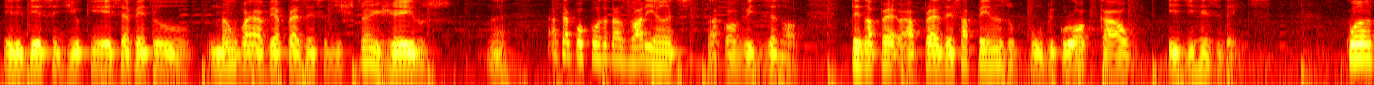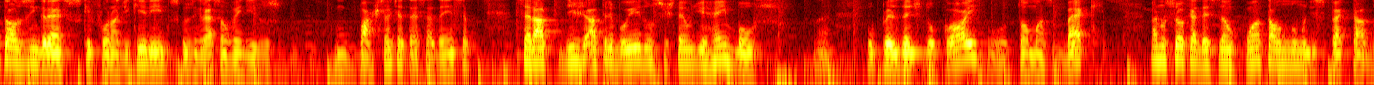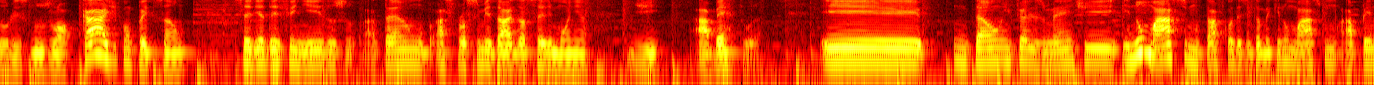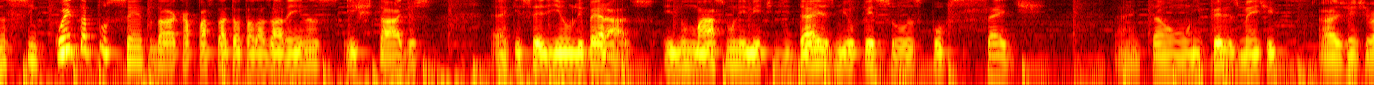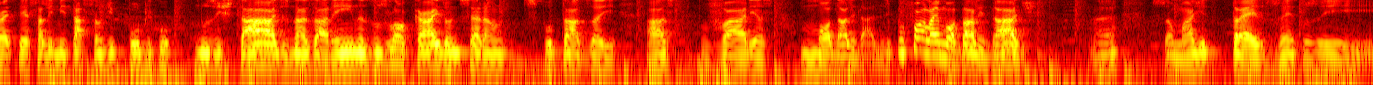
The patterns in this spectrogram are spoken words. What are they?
ele decidiu que esse evento não vai haver a presença de estrangeiros, né, até por conta das variantes da Covid-19, tendo a, a presença apenas do público local e de residentes. Quanto aos ingressos que foram adquiridos, que os ingressos são vendidos com bastante antecedência, será atribuído um sistema de reembolso. Né? O presidente do COI, o Thomas Beck, anunciou que a decisão quanto ao número de espectadores nos locais de competição seria definidos até um, as proximidades da cerimônia de abertura. E então, infelizmente, e no máximo, tá? Ficou decidido também que no máximo apenas 50% da capacidade total das arenas e estádios é, que seriam liberados. E no máximo limite de 10 mil pessoas por sede. É, então, infelizmente, a gente vai ter essa limitação de público nos estádios, nas arenas, nos locais onde serão disputados aí as várias modalidades. E por falar em modalidade, né, são mais de 300 e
